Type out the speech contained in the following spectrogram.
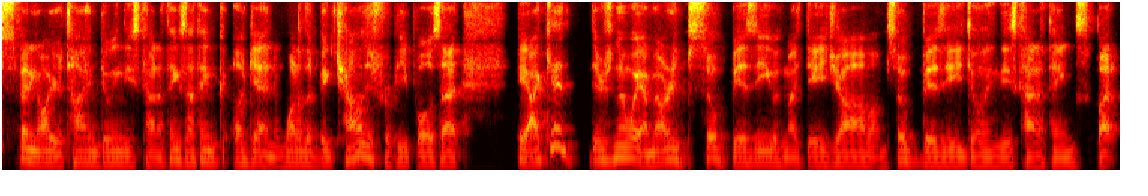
spending all your time doing these kind of things i think again one of the big challenges for people is that hey i can't there's no way i'm already so busy with my day job i'm so busy doing these kind of things but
